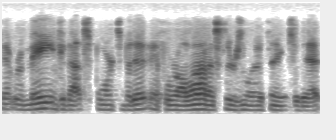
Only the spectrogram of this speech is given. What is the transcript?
that remains about sports. But if we're all honest, there's a lot of things that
